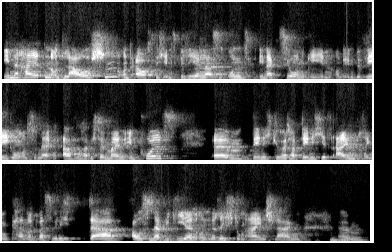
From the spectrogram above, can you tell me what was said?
innehalten und lauschen und auch sich inspirieren lassen und in Aktion gehen und in Bewegung und zu merken, ah, wo habe ich denn meinen Impuls, ähm, den ich gehört habe, den ich jetzt einbringen kann und was will ich da ausnavigieren und eine Richtung einschlagen, mhm. ähm,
